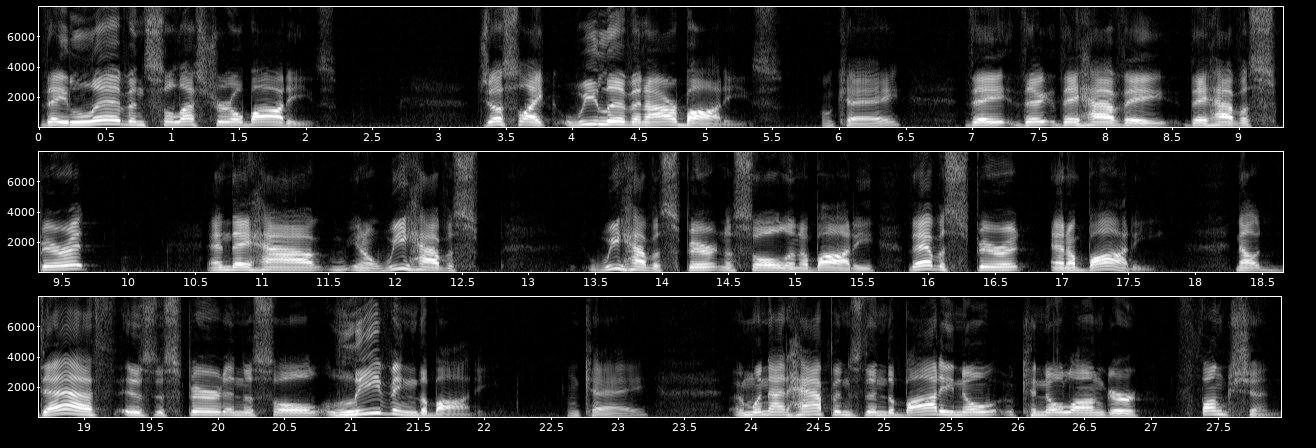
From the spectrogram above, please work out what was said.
they live in celestial bodies. Just like we live in our bodies. Okay? they, they, they, have a, they have a spirit and they have, you know, we have a, we have a spirit and a soul and a body. They have a spirit and a body. Now, death is the spirit and the soul leaving the body. Okay? And when that happens, then the body no, can no longer function.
